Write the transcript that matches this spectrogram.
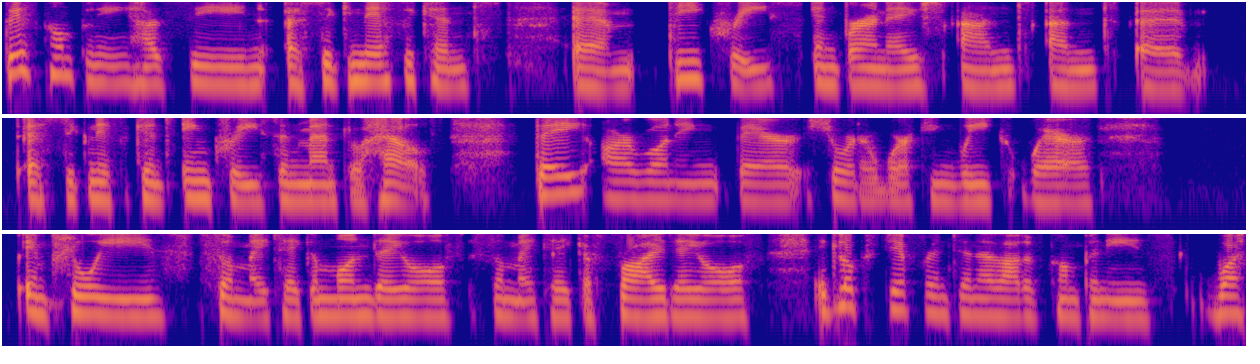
This company has seen a significant um, decrease in burnout and, and um, a significant increase in mental health. They are running their shorter working week where employees some may take a monday off some may take a friday off it looks different in a lot of companies what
